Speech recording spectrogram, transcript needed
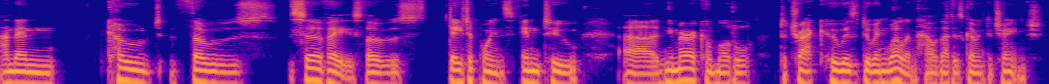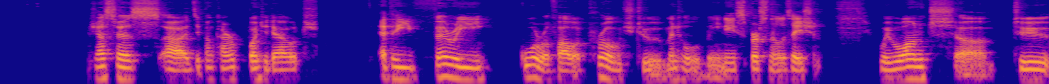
and then code those surveys those data points into a numerical model to track who is doing well and how that is going to change. Just as uh, Dipankar pointed out at the very core of our approach to mental well-being is personalization we want uh, to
